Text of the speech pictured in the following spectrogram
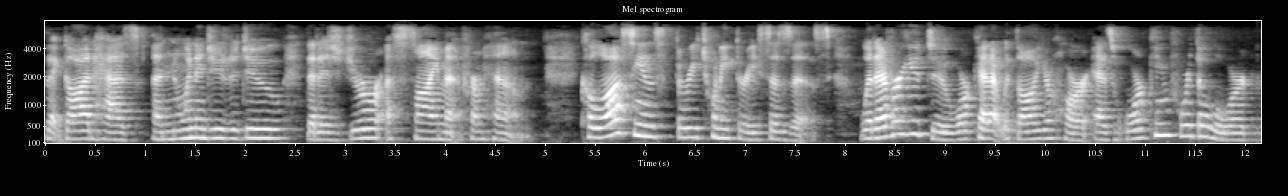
that God has anointed you to do, that is your assignment from him. Colossians 3:23 says this, "Whatever you do, work at it with all your heart as working for the Lord,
